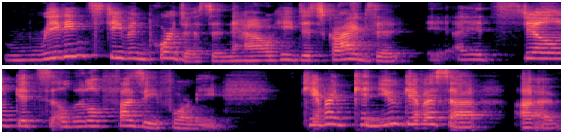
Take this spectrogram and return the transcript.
Reading Stephen Porges and how he describes it, it still gets a little fuzzy for me. Cameron, can you give us a, a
